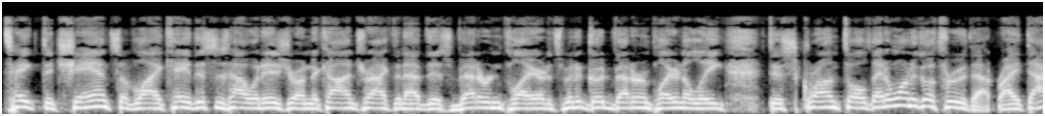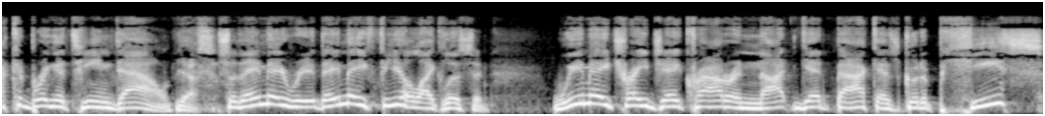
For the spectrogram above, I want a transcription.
take the chance of like, hey, this is how it is. You're under contract and have this veteran player that's been a good veteran player in the league, disgruntled. They don't want to go through that, right? That could bring a team down. Yes. So they may re- they may feel like, listen, we may trade Jae Crowder and not get back as good a piece,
